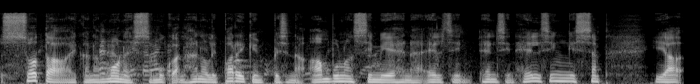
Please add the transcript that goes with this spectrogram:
Sota-aikana monessa mukana. Hän oli parikymppisenä ambulanssimiehenä ensin Helsingissä. Ja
